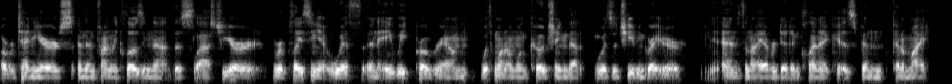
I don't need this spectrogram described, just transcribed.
over 10 years and then finally closing that this last year, replacing it with an eight week program with one on one coaching that was achieving greater ends than I ever did in clinic has been kind of my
